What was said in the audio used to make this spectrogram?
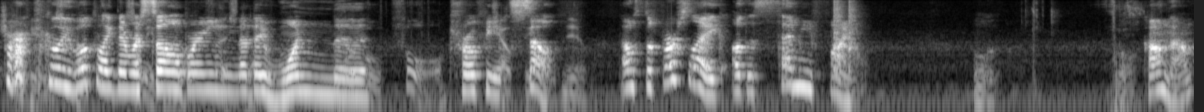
practically looked like they were celebrating that they won the Liverpool four, trophy Chelsea itself. nil. That was the first leg of the semi-final. Well, well, calm down.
